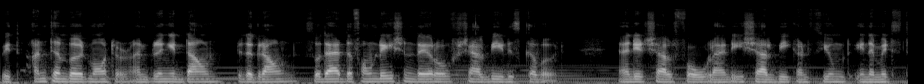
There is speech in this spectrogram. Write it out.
with untempered mortar, and bring it down to the ground, so that the foundation thereof shall be discovered and it shall fall, and he shall be consumed in the midst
